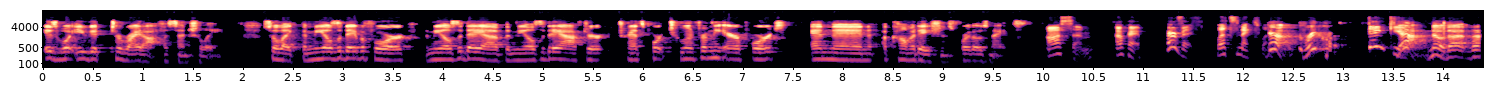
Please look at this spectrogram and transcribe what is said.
is what you get to write off essentially. So like the meals the day before, the meals the day of, the meals the day after, transport to and from the airport, and then accommodations for those nights. Awesome. Okay. Perfect. What's the next one? Yeah, great question. Thank you. Yeah, no, that, that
